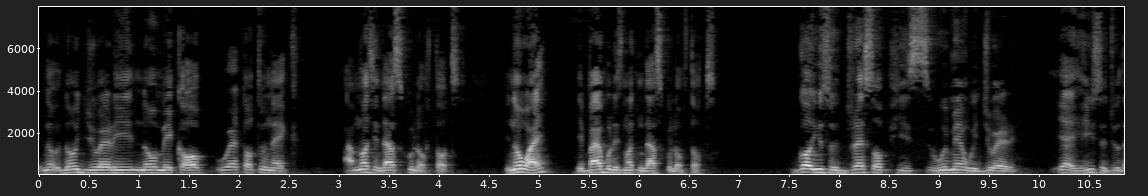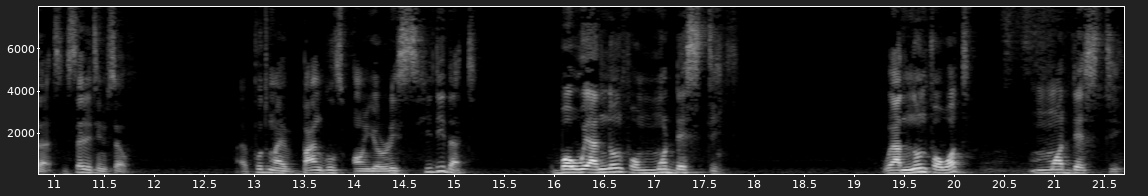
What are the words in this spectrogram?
you know, no jewelry, no makeup, wear turtleneck. I'm not in that school of thought. You know why? The Bible is not in that school of thought. God used to dress up his women with jewelry. Yeah, he used to do that. He said it himself. I put my bangles on your wrist. He did that. But we are known for modesty. We are known for what? Modesty.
